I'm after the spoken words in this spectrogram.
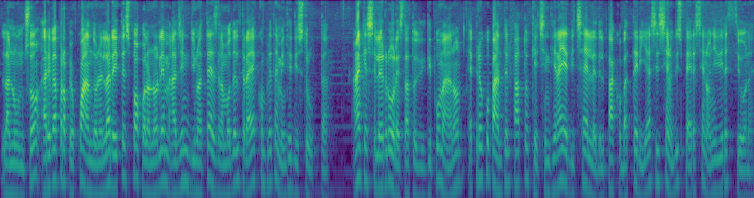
L'annuncio arriva proprio quando nella rete spopolano le immagini di una Tesla Model 3 completamente distrutta. Anche se l'errore è stato di tipo umano, è preoccupante il fatto che centinaia di celle del pacco batteria si siano disperse in ogni direzione.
